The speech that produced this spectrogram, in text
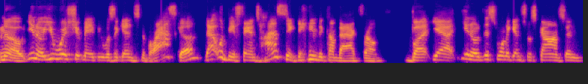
No, you know, you wish it maybe was against Nebraska. That would be a fantastic game to come back from. But yeah, you know, this one against Wisconsin,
